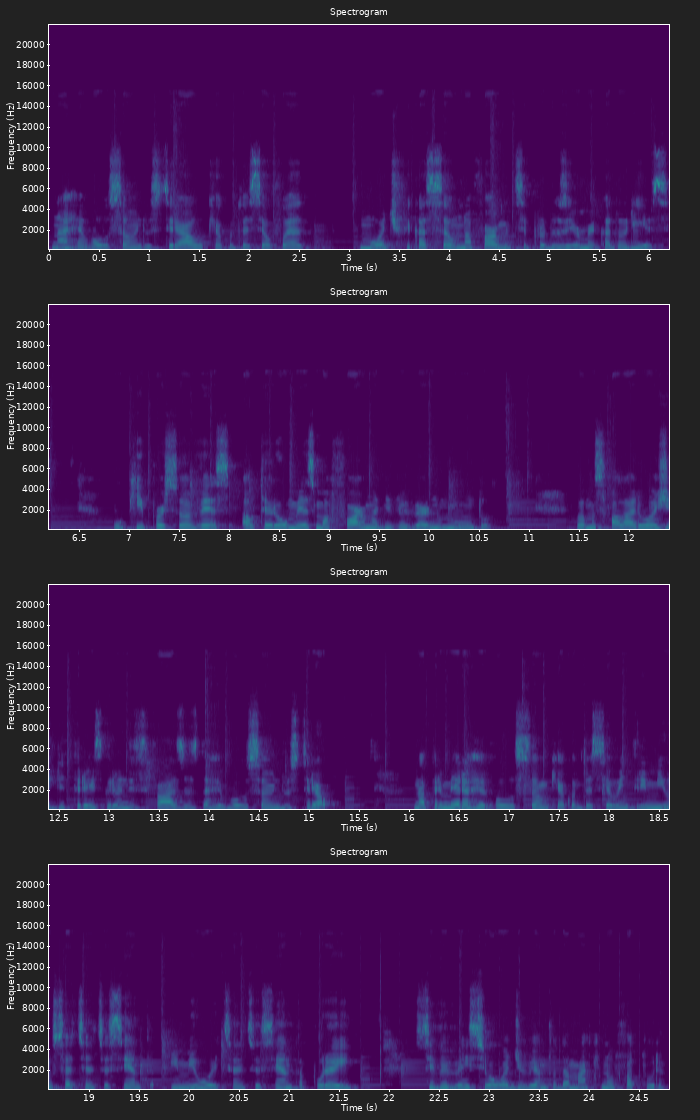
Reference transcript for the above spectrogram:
na Revolução Industrial, o que aconteceu foi a modificação na forma de se produzir mercadorias o que, por sua vez, alterou mesmo a forma de viver no mundo. Vamos falar hoje de três grandes fases da Revolução Industrial. Na primeira revolução, que aconteceu entre 1760 e 1860, por aí, se vivenciou o advento da maquinofatura.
